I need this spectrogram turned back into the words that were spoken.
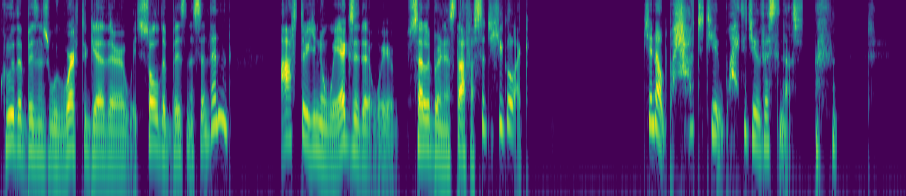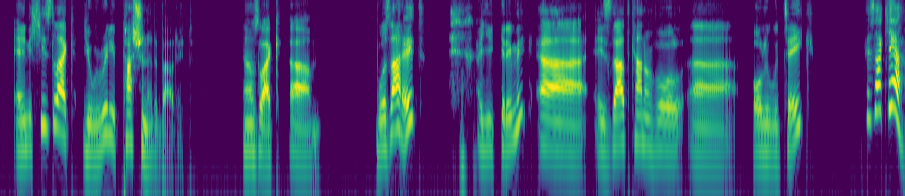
grew the business. We worked together. We sold the business, and then after you know we exited, we are celebrating and stuff. I said to Hugo like, you know, how did you? Why did you invest in us? and he's like, you were really passionate about it. And I was like, um, was that it? Are you kidding me? Uh, is that kind of all uh, all it would take? He's like, yeah.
